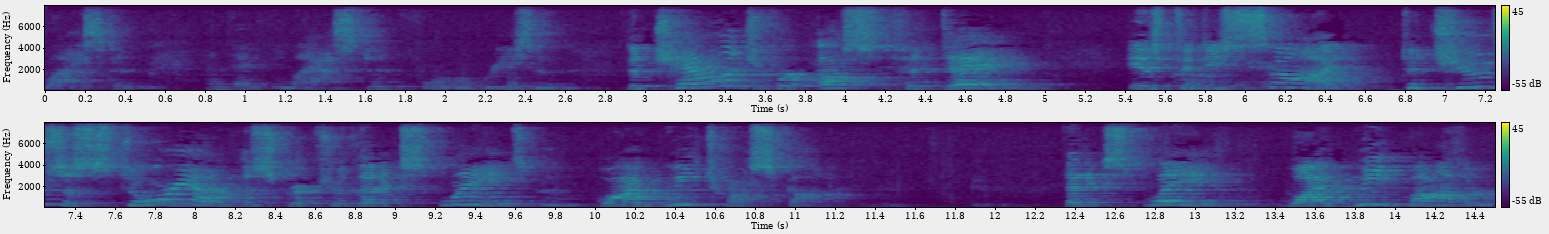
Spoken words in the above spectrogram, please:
lasted, and they've lasted for a reason. The challenge for us today is to decide to choose a story out of the scripture that explains why we trust God, that explain why we bother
